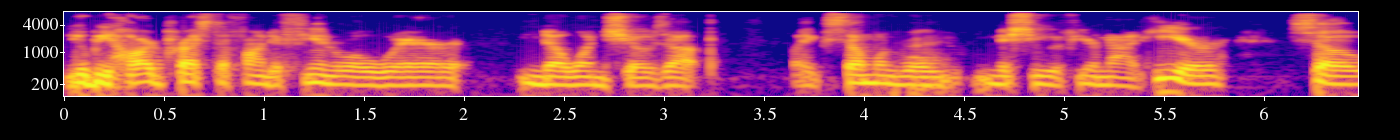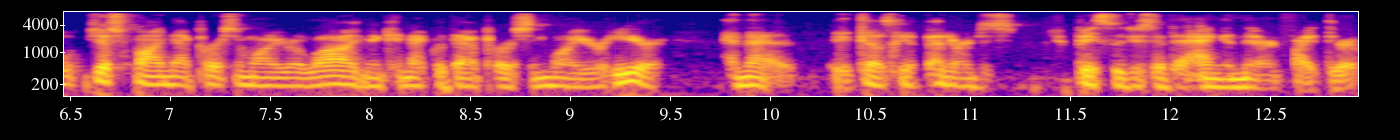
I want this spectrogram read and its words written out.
you'll be hard pressed to find a funeral where no one shows up. Like someone will miss you if you're not here. So just find that person while you're alive and connect with that person while you're here and that it does get better and just you basically just have to hang in there and fight through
